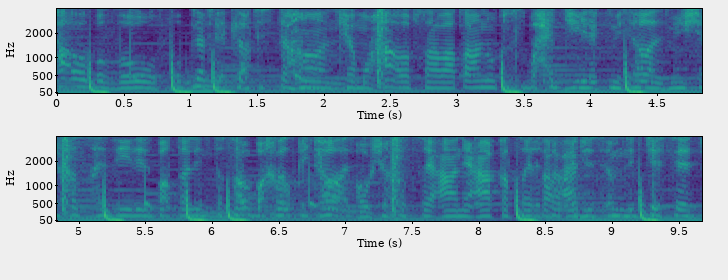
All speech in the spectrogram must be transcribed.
حارب الظروف وبنفسك لا تستهان. كمحارب سرطان وتصبح تجيلك مثال. من شخص هزيل البطل انت صربخ القتال. أو شخص يعاني عاقة تسيطر على جزء من الجسد.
